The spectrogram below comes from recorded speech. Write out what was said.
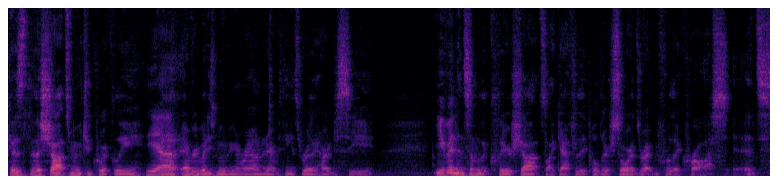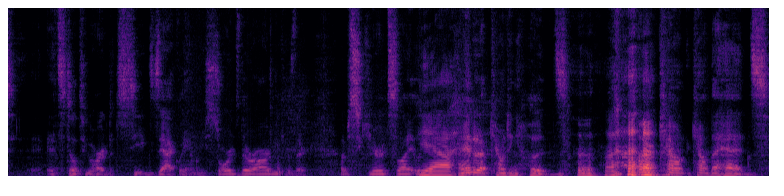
because the shots move too quickly. Yeah. uh, everybody's moving around and everything. It's really hard to see. Even in some of the clear shots, like after they pull their swords right before they cross, it's it's still too hard to see exactly how many swords there are because they're obscured slightly. yeah. I ended up counting hoods. Count count the heads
